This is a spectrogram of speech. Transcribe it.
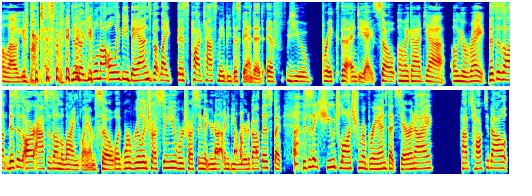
allow you to participate. No, no, you will not only be banned, but like this podcast may be disbanded if you break the NDA. So, oh my God, yeah. Oh, you're right. This is on, this is our asses on the line, glam. So, like, we're really trusting you. We're trusting that you're not going to be weird about this. But this is a huge launch from a brand that Sarah and I have talked about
